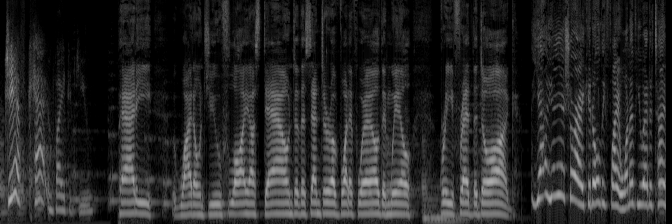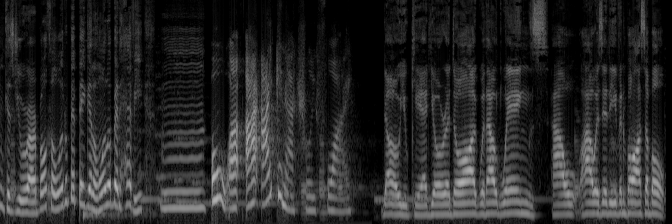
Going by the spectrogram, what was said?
JFKat invited you. Patty, why don't you fly us down to the center of What If World and we'll free Fred the dog? Yeah, yeah, yeah, sure. I could only fly one of you at a time because you are both a little bit big and a little bit heavy. Mm, Oh, I, I, I can actually fly. no, you can't. You're a dog without wings. How how is it even possible?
